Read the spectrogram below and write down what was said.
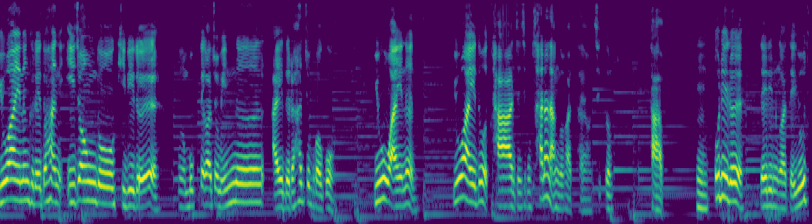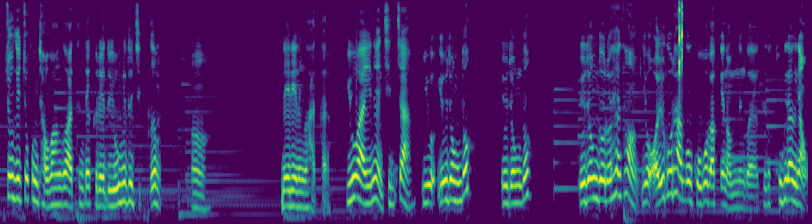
이 아이는 그래도 한 이 정도 길이를 어, 목대가 좀 있는 아이들을 해준 거고 이 아이는 이 아이도 다 이제 지금 살아난 것 같아요. 지금 다 음, 뿌리를 내리는 것 같아요. 이쪽이 조금 적어한 것 같은데 그래도 여기도 지금 어, 내리는 것 같아요. 이 아이는 진짜 요, 요 정도? 요 정도? 요 정도로 해서 요 얼굴하고 그거밖에 없는 거예요. 그래서 거기다 그냥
